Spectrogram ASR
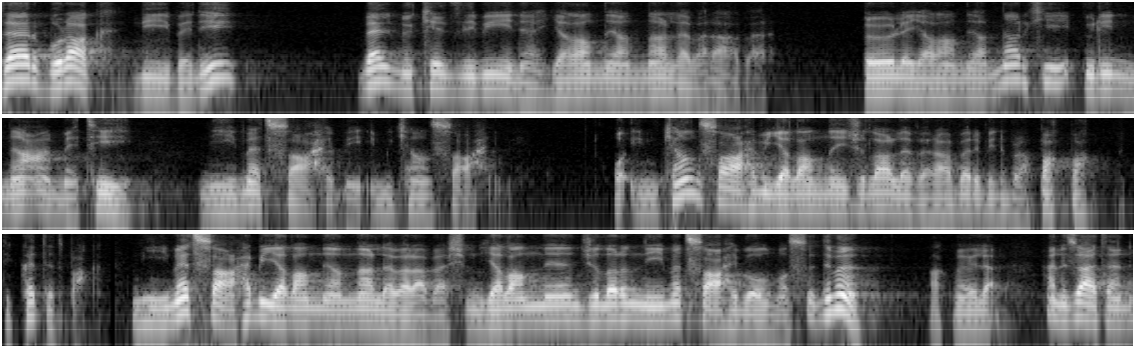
der bırak ni beni vel mükezzibine yalanlayanlarla beraber. Öyle yalanlayanlar ki ülin ni'meti nimet sahibi, imkan sahibi. O imkan sahibi yalanlayıcılarla beraber beni bırak. Bak bak dikkat et bak. Nimet sahibi yalanlayanlarla beraber. Şimdi yalanlayıcıların nimet sahibi olması değil mi? Bak Mevla. Hani zaten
